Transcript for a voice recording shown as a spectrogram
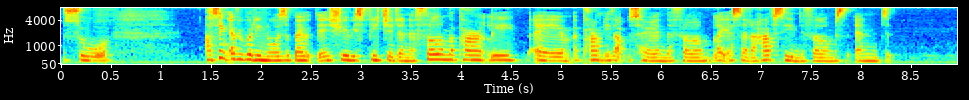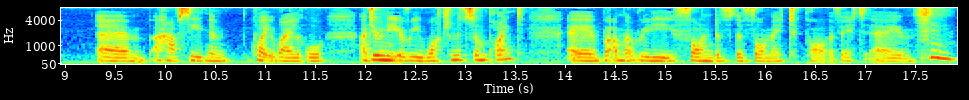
so, I think everybody knows about this. She was featured in a film apparently. Um, apparently that was her in the film. Like I said, I have seen the films and um, I have seen them quite a while ago. I do need to rewatch them at some point, um, but I'm not really fond of the vomit part of it. Um,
